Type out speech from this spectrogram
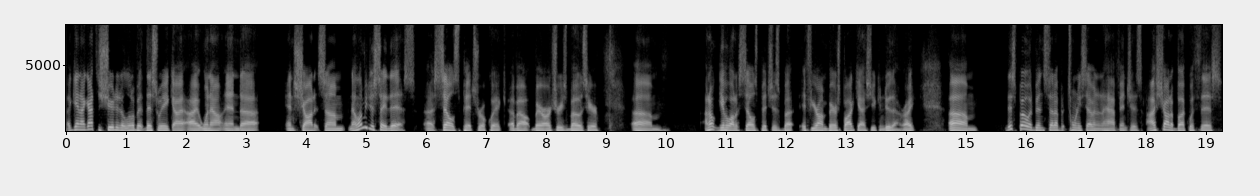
again, I got to shoot it a little bit this week. I, I went out and uh, and shot at some. Now, let me just say this uh, sales pitch real quick about Bear Archery's bows here. Um, I don't give a lot of sales pitches, but if you're on Bears podcast, you can do that, right? Um, this bow had been set up at 27 and a half inches. I shot a buck with this,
